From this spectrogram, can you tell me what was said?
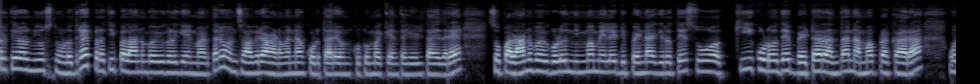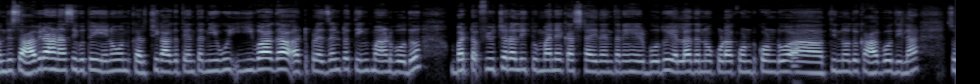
ಬರ್ತಿರೋ ನ್ಯೂಸ್ ನೋಡಿದ್ರೆ ಪ್ರತಿ ಫಲಾನುಭವಿಗಳಿಗೆ ಏನು ಮಾಡ್ತಾರೆ, ಒಂದು ಸಾವಿರ ಹಣವನ್ನು ಕೊಡ್ತಾರೆ ಒಂದು ಕುಟುಂಬಕ್ಕೆ ಅಂತ ಹೇಳ್ತಾ ಇದ್ದಾರೆ ಸೊ ಫಲಾನುಭವಿಗಳು ನಿಮ್ಮ ಮೇಲೆ ಡಿಪೆಂಡ್ ಆಗಿರುತ್ತೆ. ಸೊ ಅಕ್ಕಿ ಕೊಡೋದೇ ಬೆಟರ್ ಅಂತ ನಮ್ಮ ಪ್ರಕಾರ ಒಂದು ಸಾವಿರ ಹಣ ಸಿಗುತ್ತೆ ಏನೋ ಒಂದು ಖರ್ಚಿಗಾಗುತ್ತೆ ಅಂತ ನೀವು ಇವಾಗ ಅಟ್ ಪ್ರೆಸೆಂಟ್ ಥಿಂಕ್ ಮಾಡ್ಬೋದು. ಬಟ್ ಫ್ಯೂಚರಲ್ಲಿ ತುಂಬಾ ಕಷ್ಟ ಇದೆ ಅಂತಲೇ ಹೇಳ್ಬೋದು. ಎಲ್ಲದನ್ನು ಕೂಡ ಕೊಂಡ್ಕೊಂಡು ತಿನ್ನೋದಕ್ಕೆ ಆಗೋದಿಲ್ಲ. ಸೊ,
